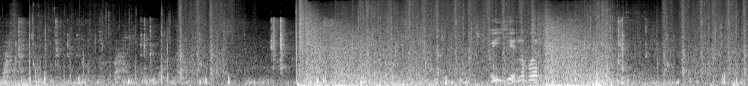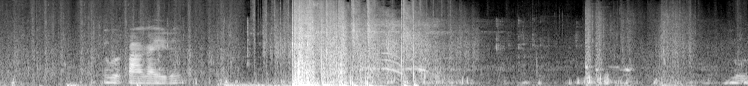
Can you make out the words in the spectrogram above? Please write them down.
ห น้าเนี่ยมีไป Vic, อู้ระเบิด เฮ้ยเหี้ยระเบิดระเบิดปลาไกลเลยโดน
